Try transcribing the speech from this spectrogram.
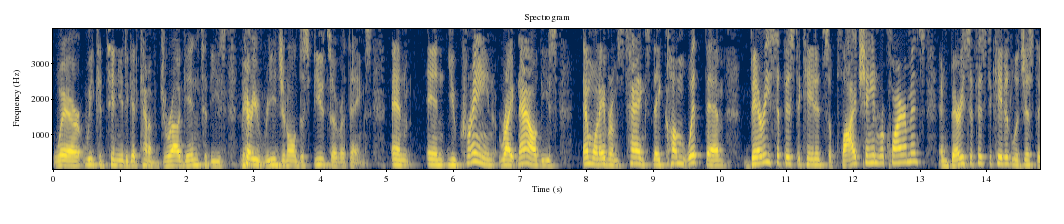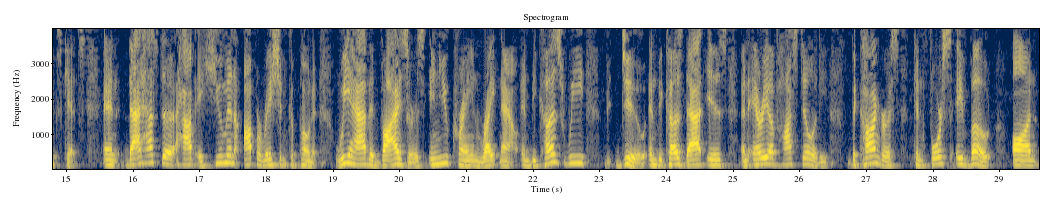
where we continue to get kind of drug into these very regional disputes over things. And in Ukraine right now, these M1 Abrams tanks, they come with them very sophisticated supply chain requirements and very sophisticated logistics kits. And that has to have a human operation component. We have advisors in Ukraine right now. And because we do, and because that is an area of hostility, the Congress can force a vote on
